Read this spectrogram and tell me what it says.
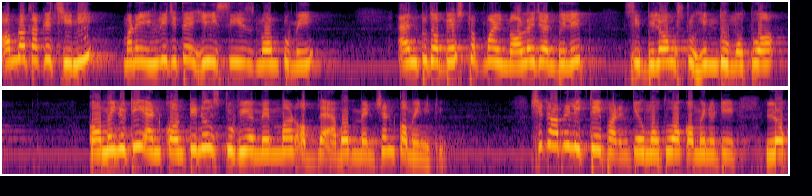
আমরা তাকে চিনি মানে ইংরেজিতে he she is known to me and to the best of my knowledge and believe she belongs to Hindu Matua community and continues to be a member of the above mention community সেটা আপনি লিখতেই পারেন, কেউ মতুয়া কমিউনিটির লোক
